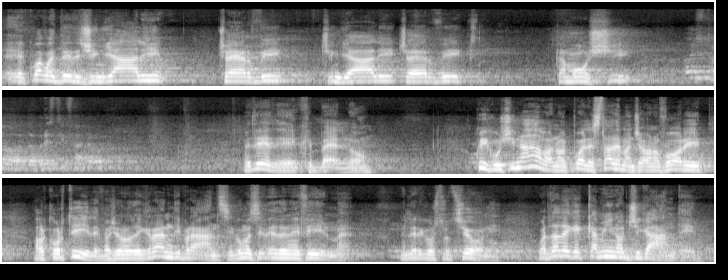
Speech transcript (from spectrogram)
E qua vedete cinghiali, cervi, cinghiali, cervi, camosci. Questo dovresti fare Vedete che bello? Qui cucinavano e poi l'estate mangiavano fuori al cortile, facevano dei grandi pranzi, come si vede nei film, nelle ricostruzioni. Guardate che camino gigante.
